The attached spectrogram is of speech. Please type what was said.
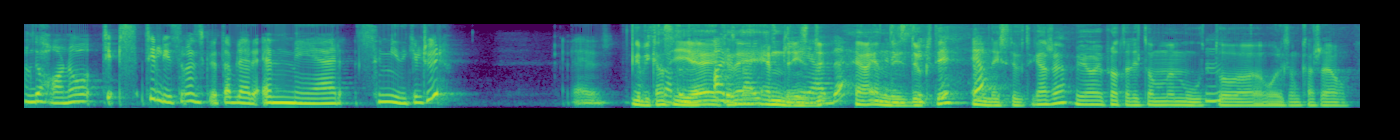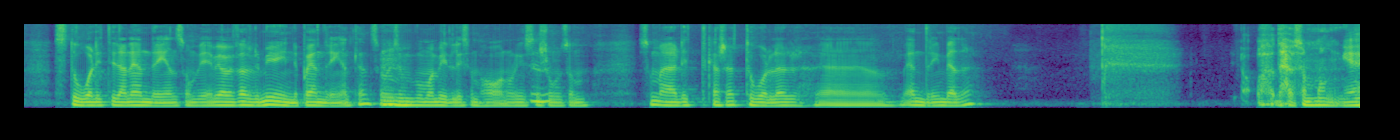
om du har noen tips til de som ønsker å etablere en mer smidig kultur? Eller Ja, Vi kan si, kan si endringsdu ja, endringsduktig. Kanskje. Vi har jo pratet litt om mot og, og liksom kanskje stå litt i den endringen som vi Vi er veldig mye inne på endring, egentlig. Så liksom, hvor man vil liksom ha en organisasjon som, som er litt Kanskje tåler eh, endring bedre. Ja, Det er jo så mange,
